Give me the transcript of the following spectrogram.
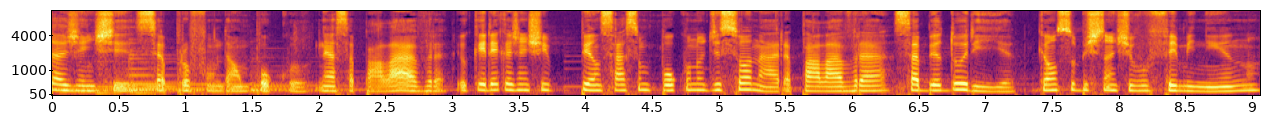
Da gente se aprofundar um pouco nessa palavra, eu queria que a gente pensasse um pouco no dicionário, a palavra sabedoria, que é um substantivo feminino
